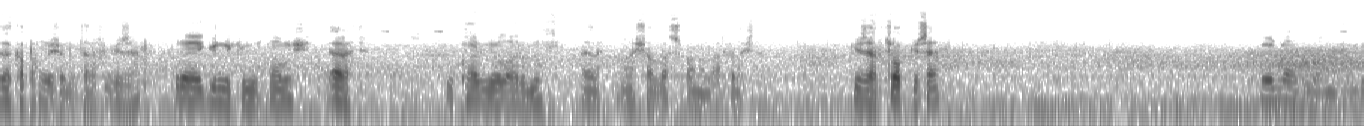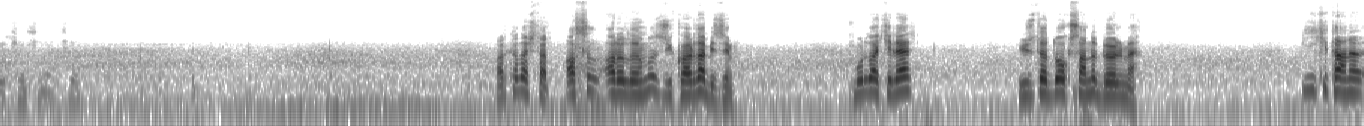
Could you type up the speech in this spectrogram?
De kapatmış Evet. öbür tarafı güzel. Buraya günlük yumurtlamış. Evet. Bu karnıyol arımız. Evet maşallah subhanallah arkadaşlar. Güzel çok güzel. Bölme arılarımızı geçen seneki. Arkadaşlar asıl arılığımız yukarıda bizim. Buradakiler %90'ı bölme. Bir iki tane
